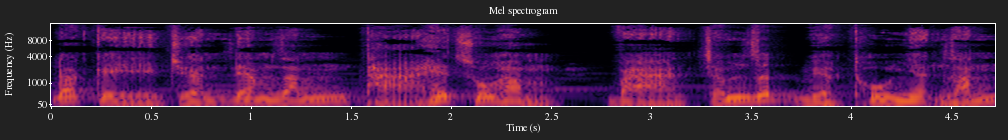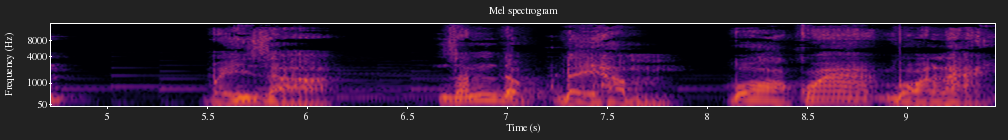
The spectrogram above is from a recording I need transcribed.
Đắc kỷ truyền đem rắn thả hết xuống hầm và chấm dứt việc thu nhận rắn. Bấy giờ, rắn độc đầy hầm, bò qua, bò lại,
